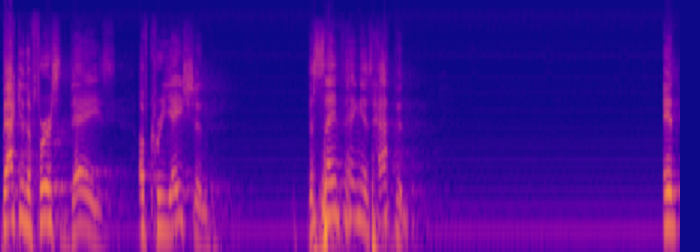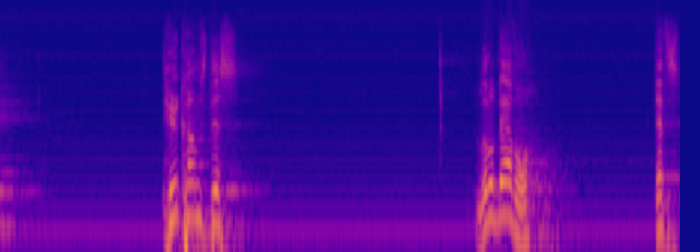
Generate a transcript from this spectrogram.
Back in the first days of creation, the same thing has happened. And here comes this little devil that's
